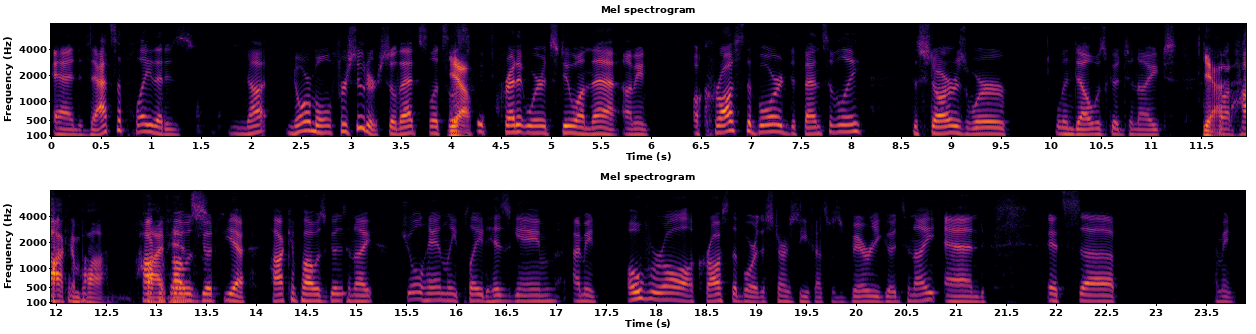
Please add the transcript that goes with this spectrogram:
And that's a play that is not normal for Suter. So that's let's let's give credit where it's due on that. I mean, across the board defensively, the stars were Lindell was good tonight. yeah. Hakanpää- and Pa. Five Hakanpää was good. Yeah, Hakanpää was good tonight. Joel Hanley played his game. I mean, overall across the board, the Stars defense was very good tonight, and it's uh, I mean,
